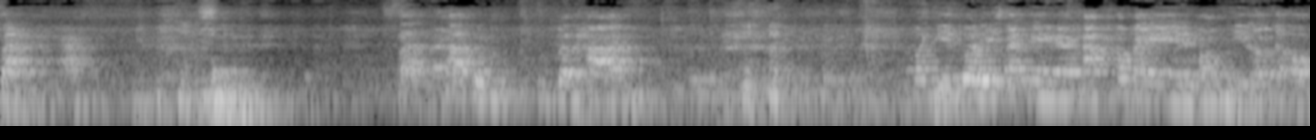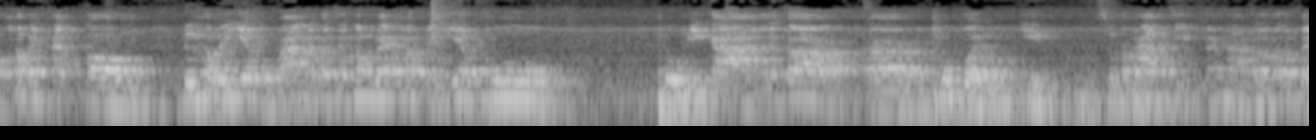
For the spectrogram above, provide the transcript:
สั่นนะคะสั่นนะคะคุณคุณประธานบางทีตัวดิฉันเองนะคะเข้าไปบางทีเราจะออกเข้าไปคัดกรอง หรือเข้าไปเยี่ยมหมู่บ้านเราก็จะต้องแวะเข้าไปเยี่ยมผู้ผู้พิการแล้วก็เอ่อผู้ป่วยทางจิตสุขภาพจิตนะคะ เราก็ต้องไป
